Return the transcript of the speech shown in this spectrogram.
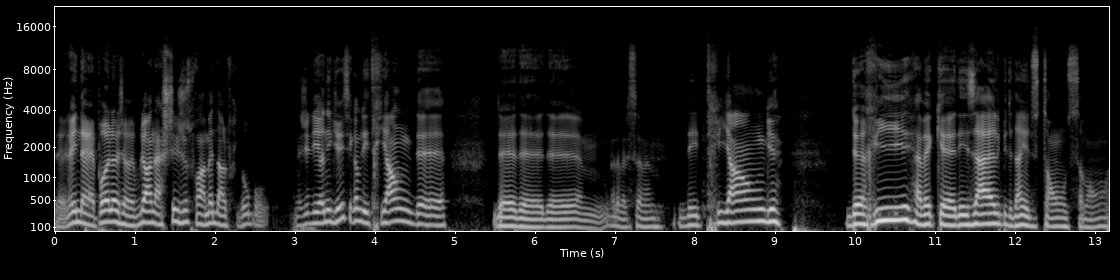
là, il n'y avait pas. là J'aurais voulu en acheter juste pour en mettre dans le frigo. Mais j'ai des onigiri, c'est comme des triangles de. De. de. de comment t'appelles ça, man? Des triangles de riz avec euh, des algues. Puis dedans, il y a du thon, du saumon.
